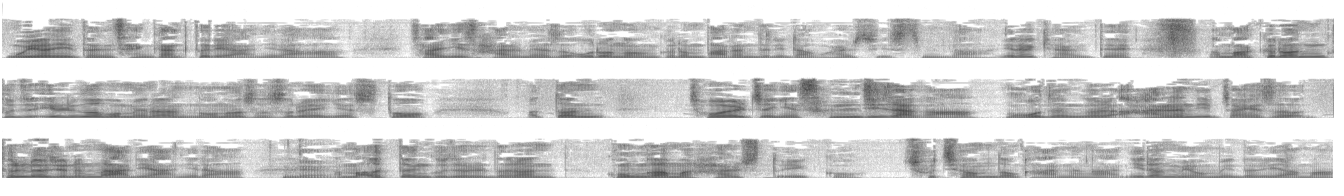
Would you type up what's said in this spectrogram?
우연히 든 생각들이 아니라 자기 삶에서 우러놓은 그런 발언들이라고 할 수 있습니다. 이렇게 할 때 아마 그런 구절 읽어보면은 노노 스스로에게서도 어떤 초월적인 선지자가 모든 걸 아는 입장에서 들려주는 말이 아니라 네. 아마 어떤 구절들은 공감을 할 수도 있고 추체험도 가능한 이런 묘미들이 아마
